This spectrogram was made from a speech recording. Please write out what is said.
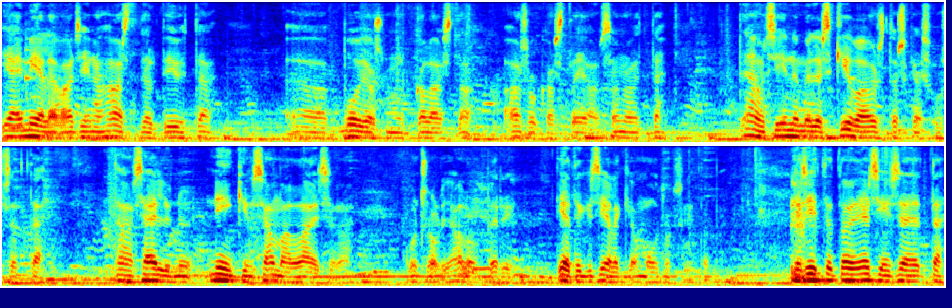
jäi mieleen, vaan siinä haastateltiin yhtä pohjoismunkkalaista asukasta ja sanoi, että tämä on siinä mielessä kiva ostoskeskus, että tämä on säilynyt niinkin samanlaisena kuin se oli alun perin. Tietenkin sielläkin on muutoksia. Tota. Ja sitten toi esiin se, että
